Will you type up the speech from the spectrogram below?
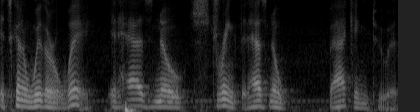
it's going to wither away. It has no strength, it has no backing to it.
